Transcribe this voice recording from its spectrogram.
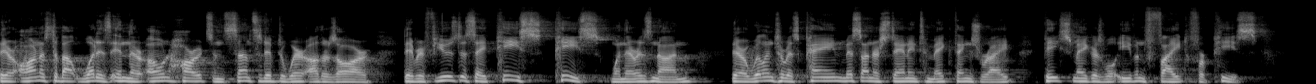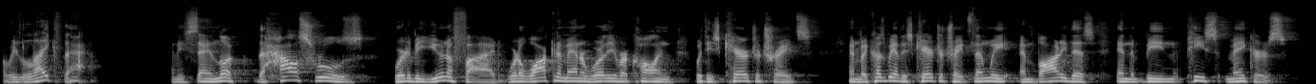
They are honest about what is in their own hearts and sensitive to where others are. They refuse to say peace, peace when there is none. They are willing to risk pain, misunderstanding to make things right. Peacemakers will even fight for peace. Are we like that? And he's saying, look, the house rules, we're to be unified. We're to walk in a manner worthy of our calling with these character traits. And because we have these character traits, then we embody this in being peacemakers.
